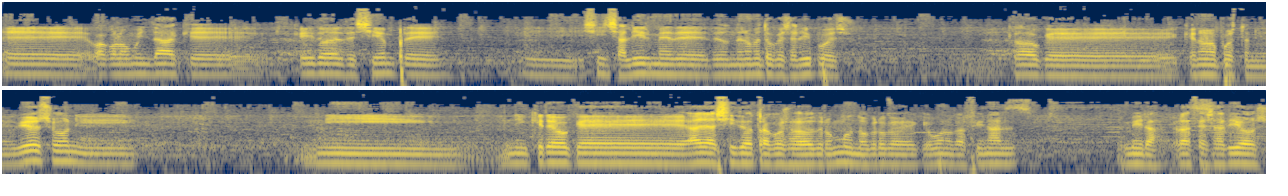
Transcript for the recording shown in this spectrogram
eh, va con la humildad que, que he ido desde siempre y sin salirme de, de donde no me toque salir, pues claro que, no me he puesto ni nervioso ni, ni, creo que haya sido otra cosa de otro mundo. Creo que, bueno que al final mira, gracias a Dios,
